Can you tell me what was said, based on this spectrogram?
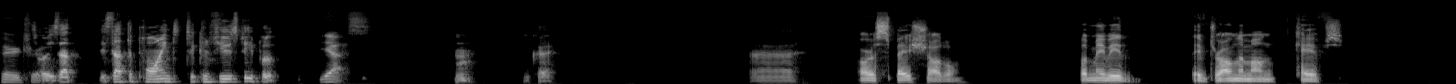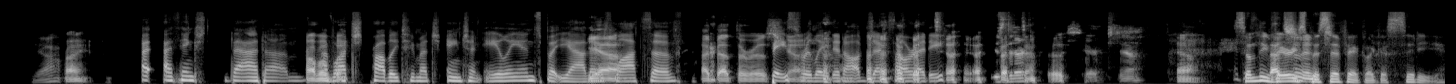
Very true. So is that is that the point to confuse people? yes. Okay. Uh, or a space shuttle. But maybe they've drawn them on caves, Yeah. right? I, I think that um Probably. I've watched probably too much Ancient Aliens, but yeah, there's Yeah. lots of I bet there is. Space yeah. related objects already. I Is bet there? is. okay. Yeah. Yeah. Something That's very an int- specific, like a city,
